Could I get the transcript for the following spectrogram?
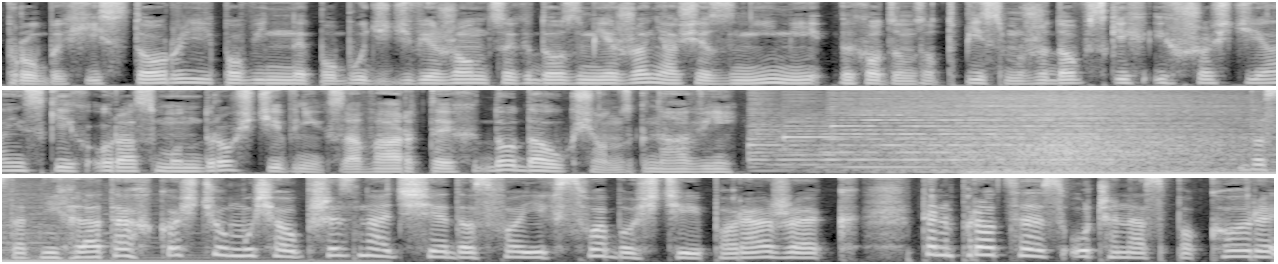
Próby historii powinny pobudzić wierzących do zmierzenia się z nimi, wychodząc od pism żydowskich i chrześcijańskich oraz mądrości w nich zawartych, dodał ksiądz Gnawi. W ostatnich latach Kościół musiał przyznać się do swoich słabości i porażek. Ten proces uczy nas pokory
